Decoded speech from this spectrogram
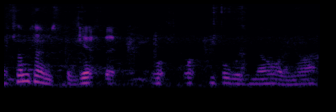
I sometimes forget that what, what people would know or not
